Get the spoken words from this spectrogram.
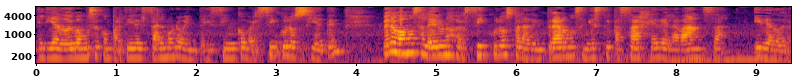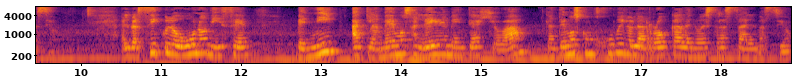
El día de hoy vamos a compartir el Salmo 95, versículo 7 pero vamos a leer unos versículos para adentrarnos en este pasaje de alabanza y de adoración. El versículo 1 dice, Venid, aclamemos alegremente a Jehová, cantemos con júbilo la roca de nuestra salvación.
